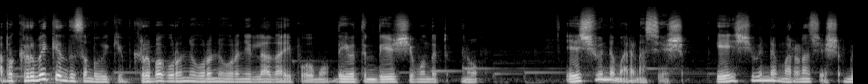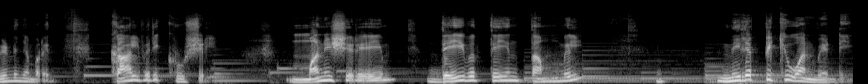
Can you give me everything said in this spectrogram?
അപ്പോൾ കൃപയ്ക്ക് എന്ത് സംഭവിക്കും? കൃപ കുറഞ്ഞു കുറഞ്ഞു കുറഞ്ഞില്ലാതായി പോകുമോ? ദൈവത്തിന് ദേഷ്യം വന്നിട്ട്? നോ. യേശുവിന്റെ മരണശേഷം യേശുവിന്റെ മരണശേഷം വീണ്ടും ഞാൻ പറയുന്നു. കാൽവരി ക്രൂശിൽ മനുഷ്യരെയും ദൈവത്തെയും തമ്മിൽ നിരപ്പിക്കുവാൻ വേണ്ടി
